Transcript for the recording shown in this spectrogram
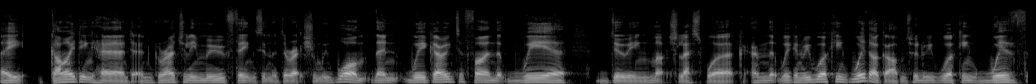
a guiding hand and gradually move things in the direction we want, then we're going to find that we're doing much less work and that we're going to be working with our gardens. We're going to be working with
